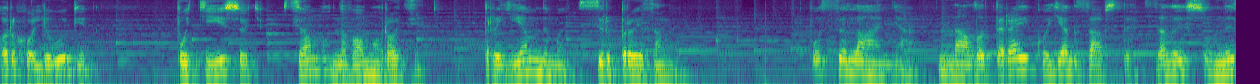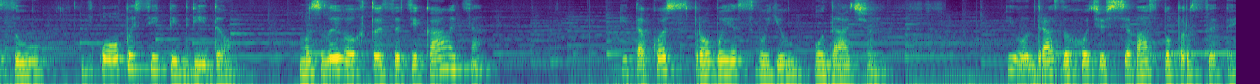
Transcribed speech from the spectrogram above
орхолюбі, потішуть в цьому новому році приємними сюрпризами. Посилання на лотерейку, як завжди, залишу внизу в описі під відео. Можливо, хтось зацікавиться і також спробує свою удачу. І одразу хочу ще вас попросити,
